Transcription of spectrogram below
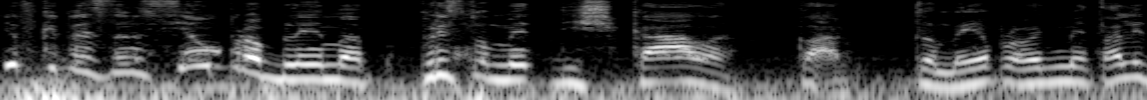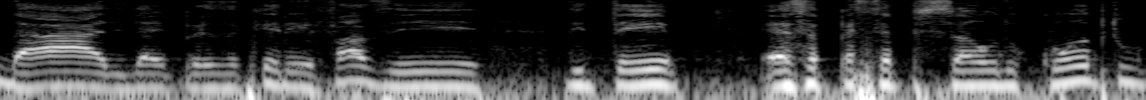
E eu fiquei pensando, se é um problema, principalmente de escala, claro, também é um problema de mentalidade, da empresa querer fazer, de ter essa percepção do quanto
